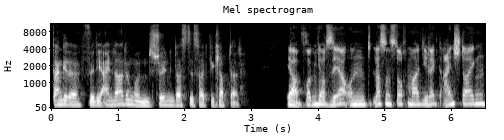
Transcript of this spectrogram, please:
danke für die Einladung und schön, dass das heute geklappt hat. Ja, freut mich auch sehr und lass uns doch mal direkt einsteigen.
